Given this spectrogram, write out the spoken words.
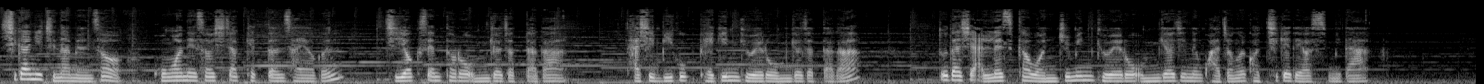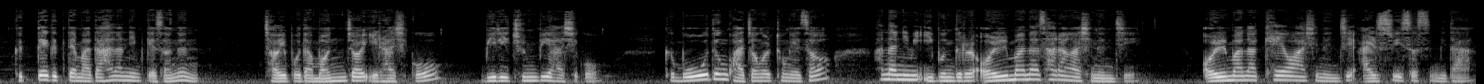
시간이 지나면서 공원에서 시작했던 사역은 지역센터로 옮겨졌다가 다시 미국 백인 교회로 옮겨졌다가 또다시 알래스카 원주민 교회로 옮겨지는 과정을 거치게 되었습니다. 그때그때마다 하나님께서는 저희보다 먼저 일하시고 미리 준비하시고 그 모든 과정을 통해서 하나님이 이분들을 얼마나 사랑하시는지, 얼마나 케어하시는지 알 수 있었습니다.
